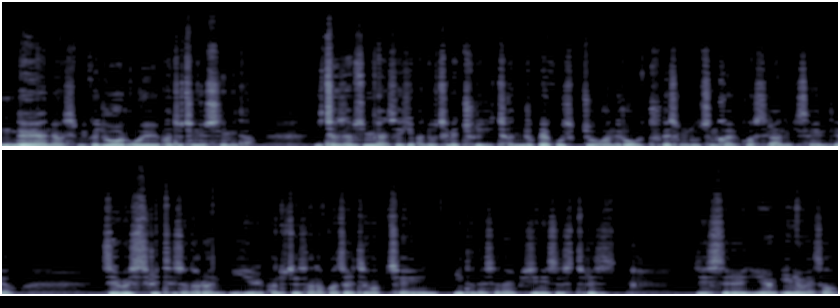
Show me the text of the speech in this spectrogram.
네, 안녕하십니까. 6월 5일 반도체 뉴스입니다. 2030년 세계 반도체 매출이 1650조 원으로 두 배 정도 증가할 것이라는 기사인데요. 이제 윌스트리트 저널은 2일 반도체 산업 컨설팅 업체인 인터내셔널 비즈니스 스트레지스를 인용, 인용해서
